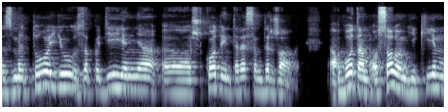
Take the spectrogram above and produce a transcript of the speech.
з метою заподіяння шкоди інтересам держави або там особам, яким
